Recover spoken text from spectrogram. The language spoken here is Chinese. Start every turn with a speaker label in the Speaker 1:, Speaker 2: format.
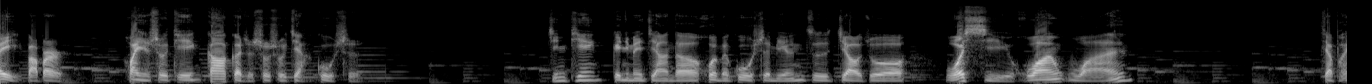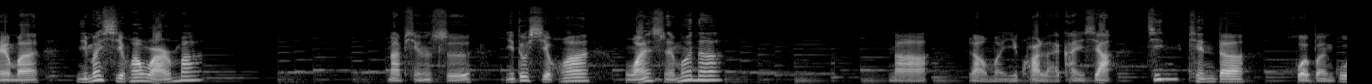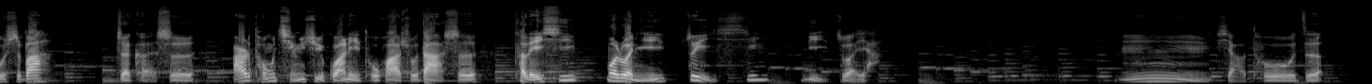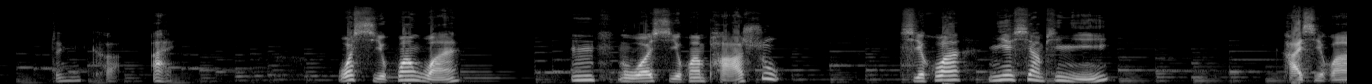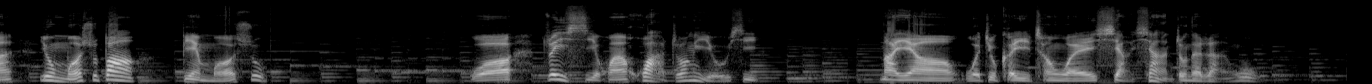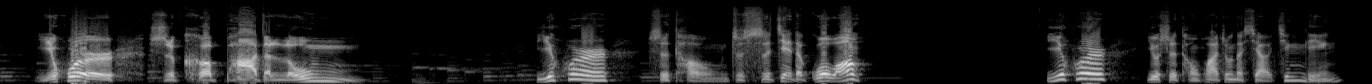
Speaker 1: 嘿，宝贝儿，欢迎收听高个子叔叔讲故事。今天给你们讲的绘本故事名字叫做《我喜欢玩》。小朋友们，你们喜欢玩吗？那平时你都喜欢玩什么呢？那让我们一块来看一下今天的绘本故事吧。这可是儿童情绪管理图画书大师特雷西·莫洛尼最新力作呀。嗯，小兔子真可爱。我喜欢玩。嗯，我喜欢爬树，喜欢捏橡皮泥，还喜欢用魔术棒变魔术。我最喜欢化妆游戏，那样我就可以成为想象中的人物。一会儿是可怕的龙，一会儿。是统治世界的国王，一会儿又是童话中的小精灵，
